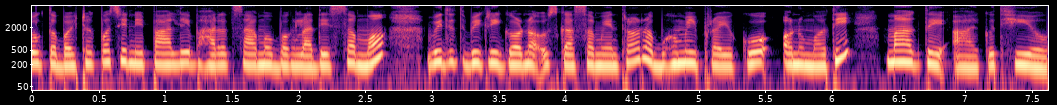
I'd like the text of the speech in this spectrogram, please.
उक्त बैठकपछि नेपालले भारत सामु बंगलादेशसम्म विद्युत बिक्री गर्न उसका संयन्त्र र भूमि प्रयोगको अनुमति माग्दै आएको थियो।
